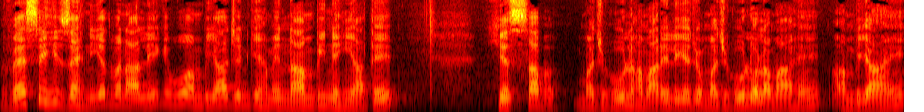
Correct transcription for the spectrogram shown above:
ویسے ہی ذہنیت بنا لیں کہ وہ انبیاء جن کے ہمیں نام بھی نہیں آتے، یہ سب مجہول ہمارے لیے جو مجہول علماء ہیں، انبیاء ہیں،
